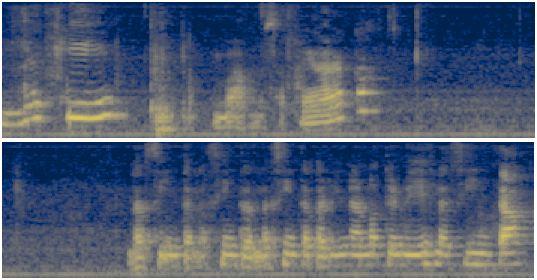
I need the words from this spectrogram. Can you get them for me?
Y aquí vamos a pegar acá. La cinta, la cinta, la cinta, Karina, no te olvides la cinta.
